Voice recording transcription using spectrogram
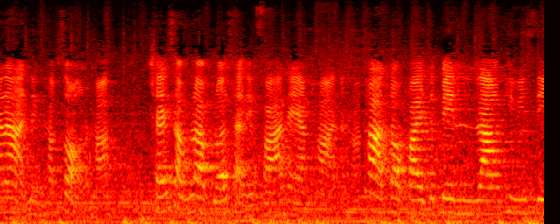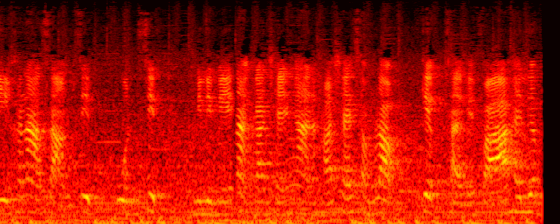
ขนาด1ทับ2นะคะ ใช้สำหรับร้อยสายไฟฟ้าในอาคารนะคะ ค่ะ ต่อไปจะเป็นราง PVC ขนาด 30คูณ10 มิลลิเมตรลักษณะการใช้งานนะคะ ใช้สำหรับเก็บสายไฟฟ้าให้เรียบ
